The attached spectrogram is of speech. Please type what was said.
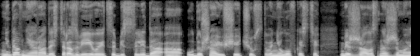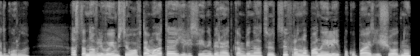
Недавняя радость развеивается без следа, а удушающее чувство неловкости безжалостно сжимает горло. Останавливаемся у автомата, Елисей набирает комбинацию цифр на панели и покупает еще одну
